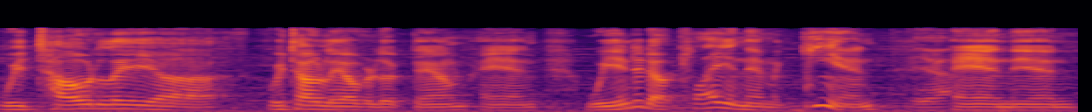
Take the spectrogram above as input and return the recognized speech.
we totally uh, we totally overlooked them, and we ended up playing them again, Yeah. and then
